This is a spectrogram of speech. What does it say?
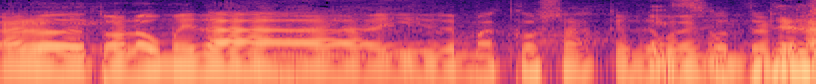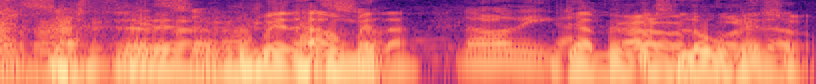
Claro, de toda la humedad y demás cosas que se pueden encontrar De en la el- arrastre, de la Eso. Humedad, Eso, humedad. No lo digas. Llamémoslo Claro, humedad. eso.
